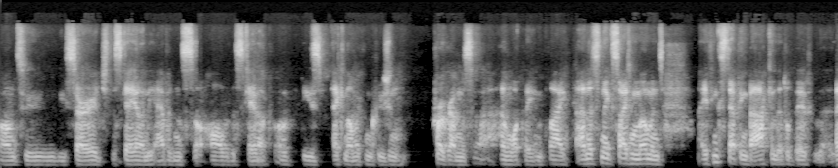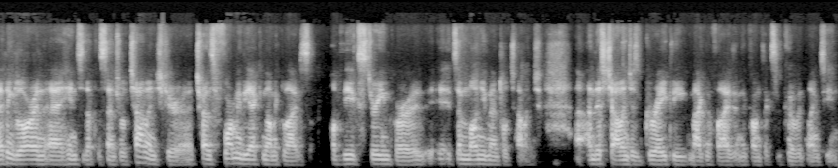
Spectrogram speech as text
onto the surge, the scale, and the evidence of the scale up of these economic inclusion programs uh, and what they imply. And it's an exciting moment. I think stepping back a little bit, I think Lauren uh, hinted at the central challenge here uh, transforming the economic lives of the extreme poor. It's a monumental challenge. Uh, and this challenge is greatly magnified in the context of COVID 19.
